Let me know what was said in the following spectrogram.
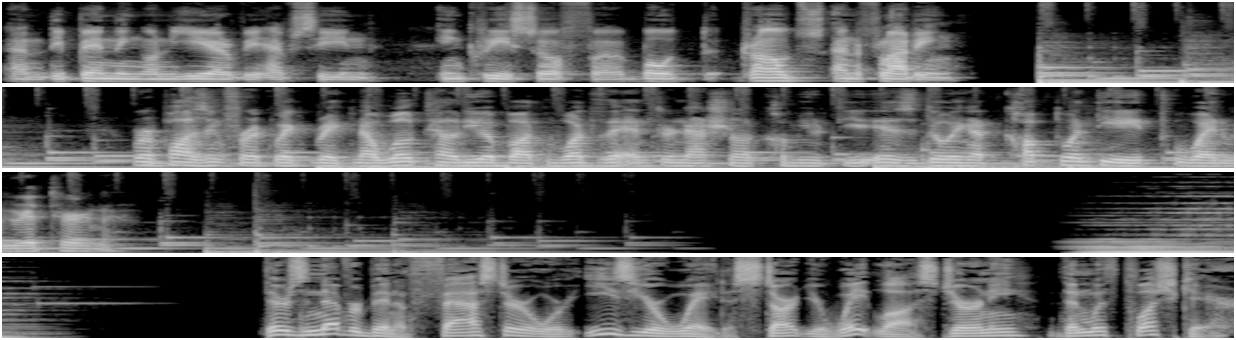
and depending on year, we have seen increase of uh, both droughts and flooding. We're pausing for a quick break now. We'll tell you about what the international community is doing at COP28 when we return. There's never been a faster or easier way to start your weight loss journey than with PlushCare.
